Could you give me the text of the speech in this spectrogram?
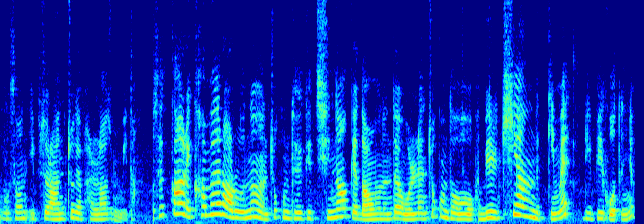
우선 입술 안쪽에 발라줍니다. 색깔이 카메라로는 조금 되게 진하게 나오는데 원래는 조금 더 milky한 느낌의 립이거든요.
